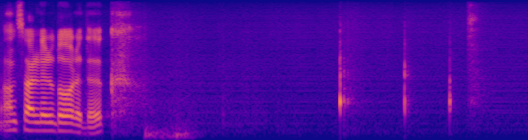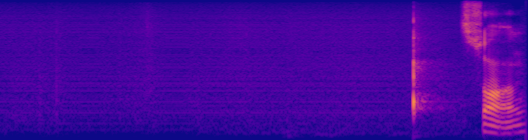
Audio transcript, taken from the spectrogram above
Mantarları doğradık. Soğan.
